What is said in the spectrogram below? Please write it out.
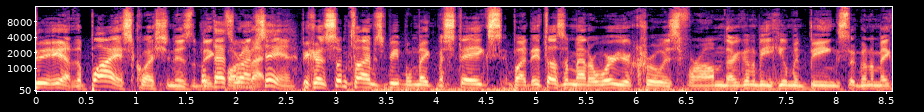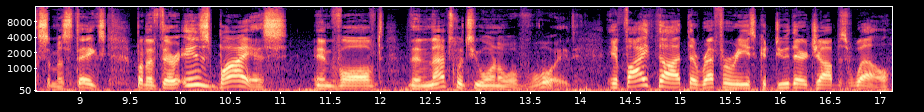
yeah, the bias question is the But big that's part what I'm that. saying. Because sometimes people make mistakes, but it doesn't matter where your crew is from. They're going to be human beings. They're going to make some mistakes. But if there is bias involved, then that's what you want to avoid. if I thought the referees could do their jobs well,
